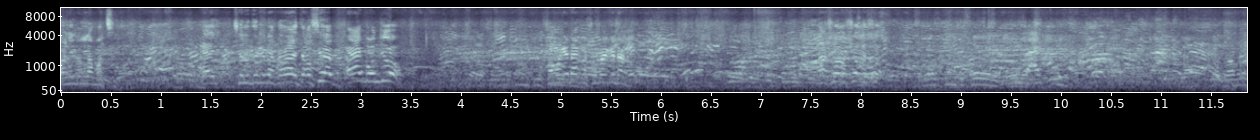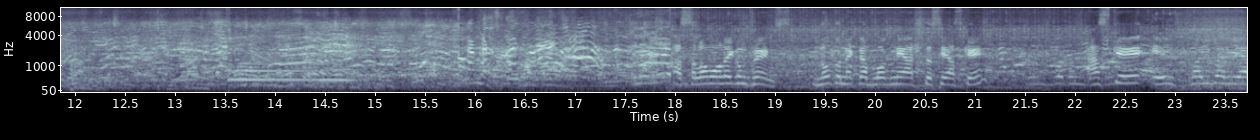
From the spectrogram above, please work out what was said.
দিনে করলাম আছে। এই ছেলেদেরকে তাসিফ এই বঞ্জু সবাইকে ডাকো সবাইকে ডাকো। আসো আসো আসো। আসসালামু আলাইকুম ফ্রেন্ডস নতুন একটা ব্লগ নিয়ে আসতেছি আজকে। আজকে এই ছয়বাড়িয়া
